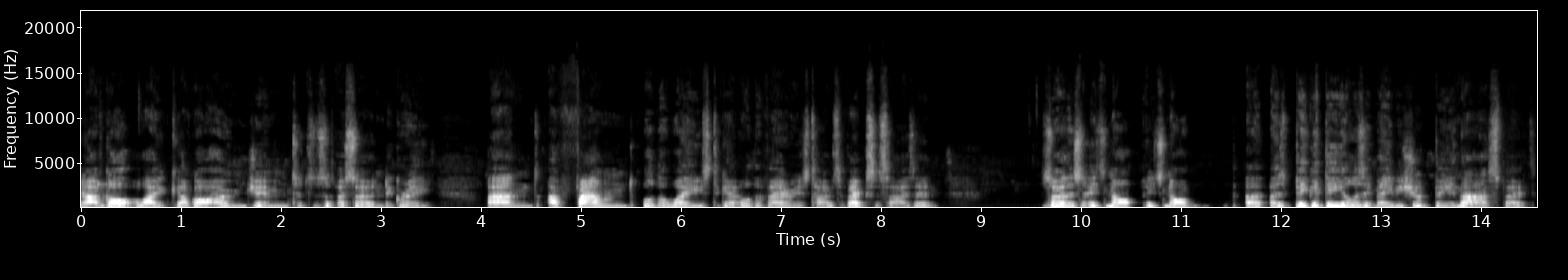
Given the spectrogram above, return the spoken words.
You know, I've got like I've got a home gym to, to a certain degree, and I've found other ways to get other various types of exercise in. So it's it's not it's not a, as big a deal as it maybe should be in that aspect.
